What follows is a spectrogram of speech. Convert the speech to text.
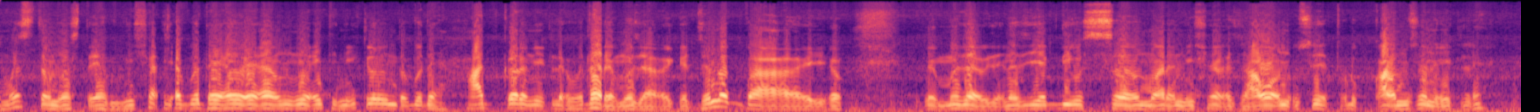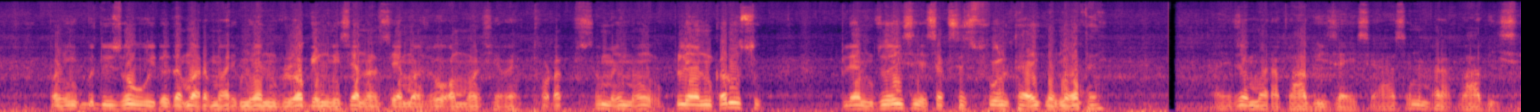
મસ્ત મસ્ત એમ. નિશાળિયા બધા હવે હું અહીંથી નીકળું ને તો બધા હાથ કરે ને એટલે વધારે મજા આવે કે જનકભાઈ મજા આવી જાય. હજી એક દિવસ મારે નિશાળે જવાનું છે, થોડુંક કામ છે ને એટલે. પણ એ બધું જોવું હોય તો તમારે મારી મેન બ્લોગિંગની ચેનલ છે, એમાં જોવા મળશે. હવે થોડાક સમયમાં હું પ્લાન કરું છું. પ્લાન જોઈશે સક્સેસફુલ થાય કે ન થાય. અને જો મારા ભાભી જાય છે, આ છે ને મારા ભાભી છે.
